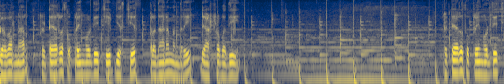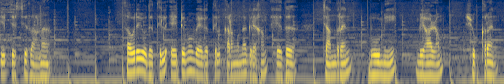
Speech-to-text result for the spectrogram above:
ഗവർണർ റിട്ടയർഡ് സുപ്രീം കോടതി ചീഫ് ജസ്റ്റിസ് പ്രധാനമന്ത്രി രാഷ്ട്രപതി. റിട്ടയർഡ് സുപ്രീം കോടതി ചീഫ് ജസ്റ്റിസ് ആണ്. സൗരയൂഥത്തിൽ ഏറ്റവും വേഗത്തിൽ കറങ്ങുന്ന ഗ്രഹം ഏത്? ചന്ദ്രൻ ഭൂമി വ്യാഴം ശുക്രൻ.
